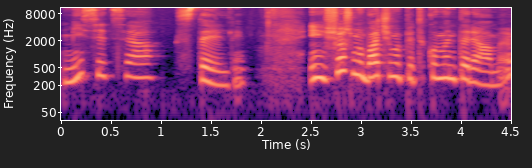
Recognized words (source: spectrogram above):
місяця Стеллі. І що ж ми бачимо під коментарями?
